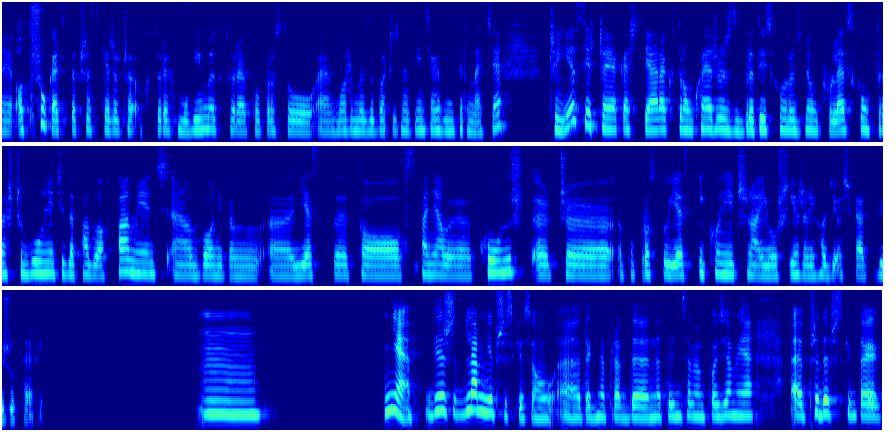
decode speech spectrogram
y, odszukać, te wszystkie rzeczy, o których mówimy, które po prostu e, możemy zobaczyć na zdjęciach w internecie. Czy jest jeszcze jakaś tiara, którą kojarzysz z brytyjską rodziną królewską, która szczególnie Ci zapadła w pamięć, e, bo nie wiem, e, jest to wspaniały kunszt, czy po prostu jest ikoniczna już, jeżeli chodzi o świat biżuterii? Mm, nie, wiesz, dla mnie wszystkie są e, tak naprawdę na tym samym poziomie. E, przede wszystkim, tak jak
